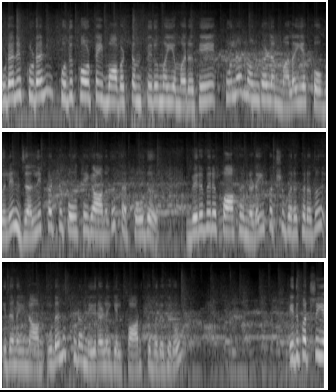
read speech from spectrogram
உடனுக்குடன் புதுக்கோட்டை மாவட்டம் திருமயம் அருகே குலமங்கலம் மலைய கோவிலில் ஜல்லிக்கட்டு போட்டியானது தற்போது விறுவிறுப்பாக நடைபெற்று வருகிறது. இதனை நாம் உடனுக்குடன் நேரலையில் பார்த்து வருகிறோம். இது பற்றிய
